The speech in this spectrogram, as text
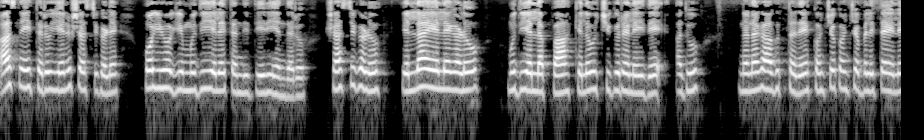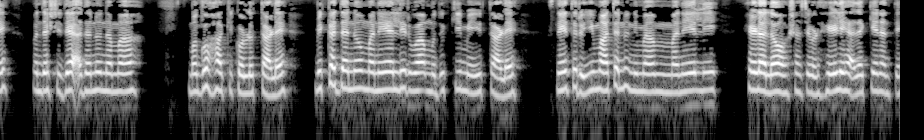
ಆ ಸ್ನೇಹಿತರು, ಏನು ಶಾಸ್ತ್ರಿಗಳೇ, ಹೋಗಿ ಹೋಗಿ ಮುದಿ ಎಲೆ ತಂದಿದ್ದೀರಿ ಎಂದರು. ಶಾಸ್ತ್ರಿಗಳು, ಎಲ್ಲ ಎಲೆಗಳು ಮುದಿಯಲ್ಲಪ್ಪ, ಕೆಲವು ಚಿಗುರೆಲೆ ಇದೆ. ಅದು ನನಗಾಗುತ್ತದೆ. ಕೊಂಚ ಕೊಂಚ ಬಲಿತ ಎಲೆ ಒಂದಷ್ಟಿದೆ. ಅದನ್ನು ನಮ್ಮ ಮಗು ಹಾಕಿಕೊಳ್ಳುತ್ತಾಳೆ. ಮಿಕ್ಕದ್ದನ್ನು ಮನೆಯಲ್ಲಿರುವ ಮುದುಕಿ ಮೇಯುತ್ತಾಳೆ. ಸ್ನೇಹಿತರು, ಈ ಮಾತನ್ನು ನಿಮ್ಮ ಮನೆಯಲ್ಲಿ ಹೇಳಲೋ? ಶಾಸ್ತ್ರಿಗಳು, ಹೇಳಿ. ಅದಕ್ಕೇನಂತೆ?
